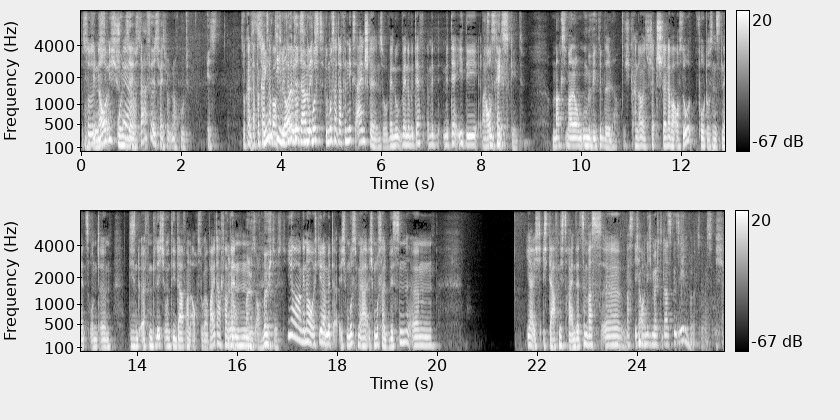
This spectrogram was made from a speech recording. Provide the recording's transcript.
Das Und soll genau, nicht, nicht und schwer. selbst dafür ist Facebook noch gut. Ist so kann, es dafür kannst du aber auch die Leute benutzen. damit- du, musst, du musst halt dafür nichts einstellen. So. Wenn, du, wenn du mit der, mit, mit der Idee um Text geht. Maximal noch unbewegte Bilder. Ich kann aber, stelle aber auch so Fotos ins Netz und ähm, die sind öffentlich und die darf man auch sogar weiterverwenden. Genau, weil du es auch möchtest. Ja, genau. Ich gehe damit. Ich muss mehr. Ich muss halt wissen. Ähm, ja, ich, ich darf nichts reinsetzen, was, äh, was ich auch nicht möchte, dass gesehen wird. So ist ich.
